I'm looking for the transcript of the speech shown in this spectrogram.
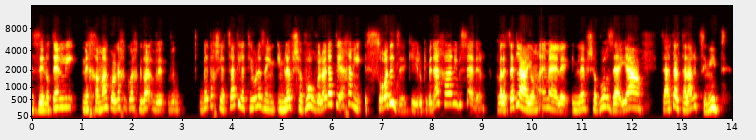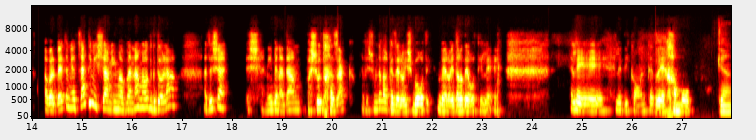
זה נותן לי נחמה כל כך כל כך גדולה, בטח שיצאתי לטיול הזה עם, עם לב שבור ולא ידעתי איך אני אשרוד את זה, כאילו, כי בדרך כלל אני בסדר. אבל לצאת ליומיים האלה עם לב שבור זה היה, זה היה טלטלה רצינית. אבל בעצם יצאתי משם עם הבנה מאוד גדולה על זה ש, שאני בן אדם פשוט חזק, ושום דבר כזה לא ישבור אותי ולא ידרדר אותי ל, ל, לדיכאון כזה חמור. כן.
